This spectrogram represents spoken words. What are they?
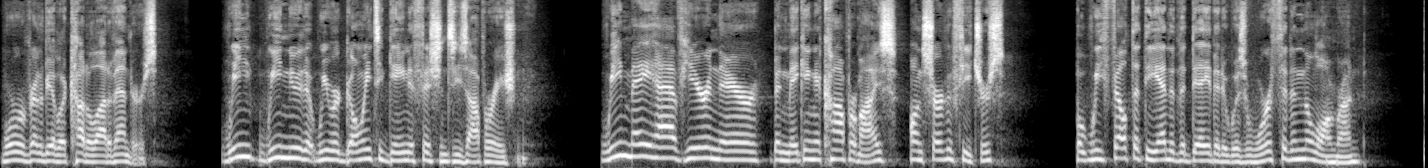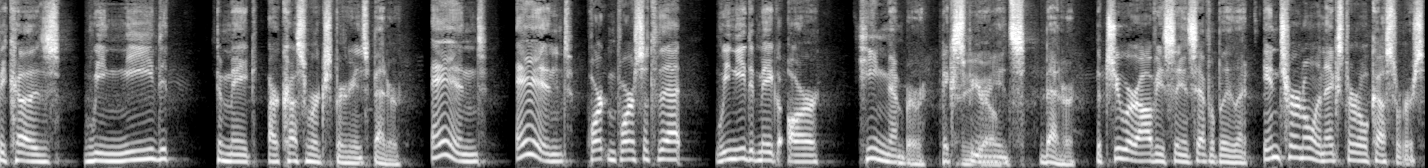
we're going to be able to cut a lot of vendors. We we knew that we were going to gain efficiencies operation. We may have here and there been making a compromise on certain features, but we felt at the end of the day that it was worth it in the long run because we need to make our customer experience better. And and part and parcel to that, we need to make our team member experience better. The two are obviously inseparably linked, internal and external customers.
